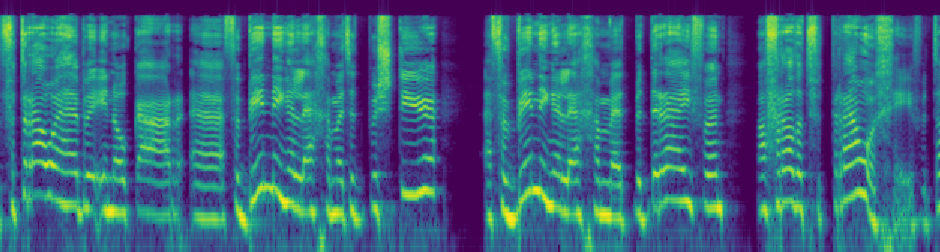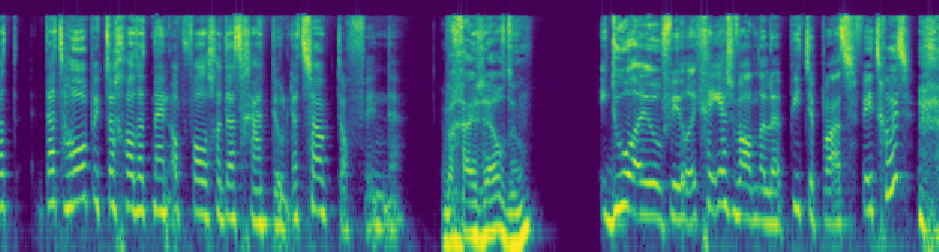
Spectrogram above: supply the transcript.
vertrouwen hebben in elkaar. verbindingen leggen met het bestuur. verbindingen leggen met bedrijven. Maar vooral het vertrouwen geven. Dat, dat hoop ik toch wel dat mijn opvolger dat gaat doen. Dat zou ik tof vinden. Wat ga je zelf doen? Ik doe al heel veel. Ik ga eerst wandelen. Pieterpad. Vind je het goed?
